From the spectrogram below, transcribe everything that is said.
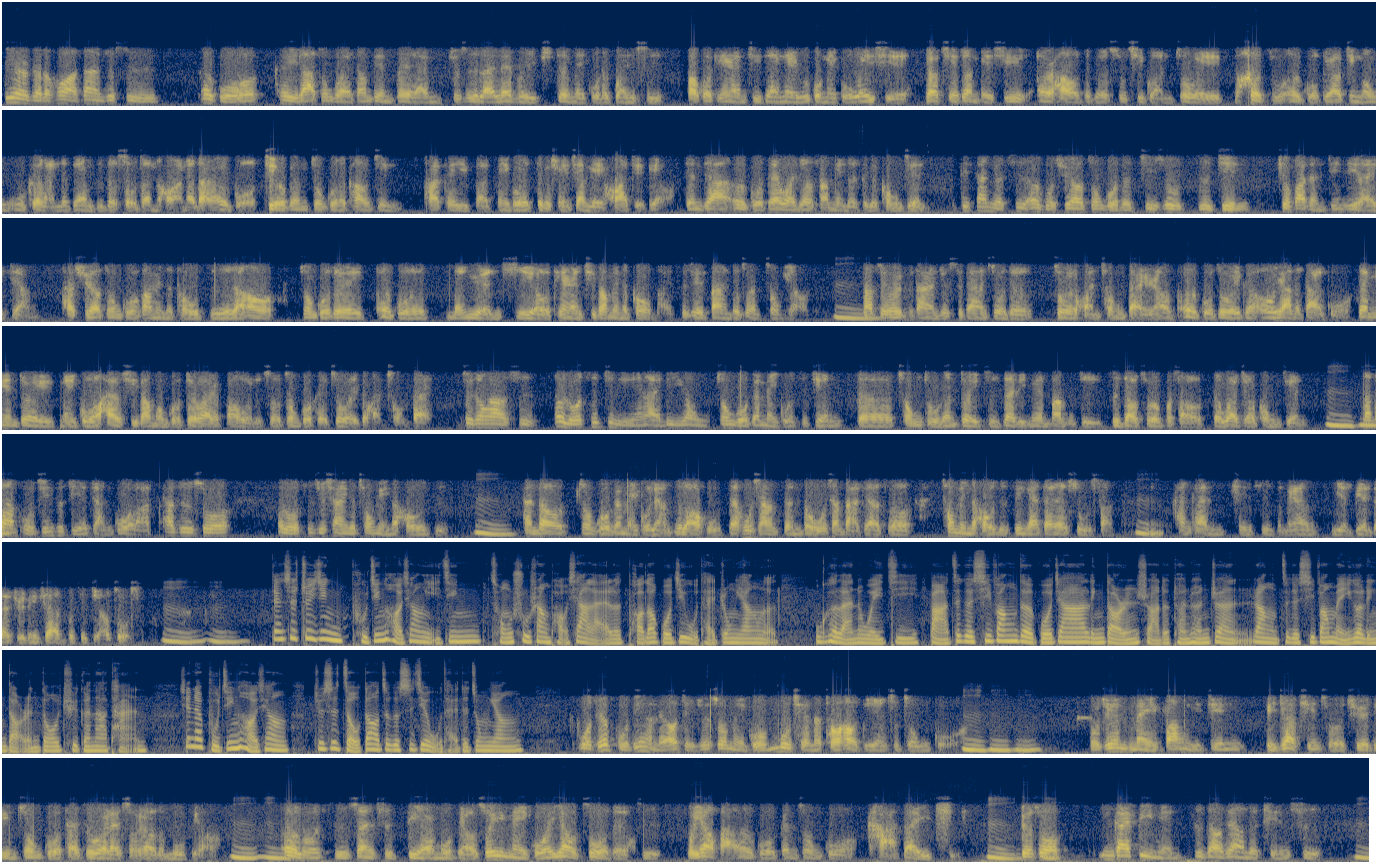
第二个的话，当然就是俄国可以拉中国来当垫背，来就是来 leverage 对美国的关系，包括天然气在内。如果美国威胁要切断北溪二号这个输气管，作为吓阻俄国不要进攻乌克兰的这样子的手段的话，那当然俄国借由跟中国的靠近。它可以把美国的这个选项给化解掉，增加俄国在外交上面的这个空间。第三个是俄国需要中国的技术资金就发展经济来讲，它需要中国方面的投资，然后中国对俄国能源、石油、天然气方面的购买，这些当然都是很重要的。嗯，那最后一个当然就是刚才说的，作为缓冲带，然后俄国作为一个欧亚的大国，在面对美国还有西方盟国对外的包围的时候，中国可以作为一个缓冲带。最重要的是，俄罗斯近几年来利用中国跟美国之间的冲突跟对峙，在里面帮自己制造出了不少的外交空间。嗯，那当然，普京自己也讲过了，他就是说，俄罗斯就像一个聪明的猴子。嗯，看到中国跟美国两只老虎在互相争斗、互相打架的时候，聪明的猴子是应该待在树上，嗯，看看形势怎么样演变，再决定下一步自己要做什么。嗯嗯。但是最近普京好像已经从树上跑下来了，跑到国际舞台中央了。乌克兰的危机把这个西方的国家领导人耍的团团转，让这个西方每一个领导人都去跟他谈。现在普京好像就是走到这个世界舞台的中央。我觉得普京很了解，就是说美国目前的头号敌人是中国。嗯嗯嗯。我觉得美方已经比较清楚的确定，中国才是未来首要的目标。嗯嗯。俄罗斯算是第二目标，所以美国要做的是不要把俄国跟中国卡在一起。嗯。就是说，应该避免制造这样的情势。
